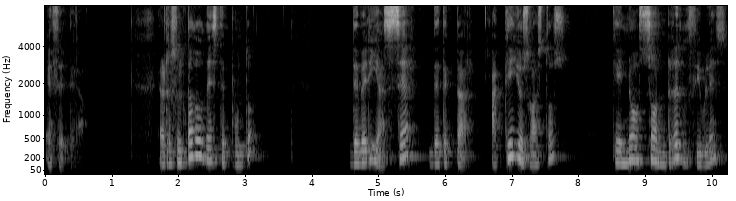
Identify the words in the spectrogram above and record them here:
etc. El resultado de este punto debería ser detectar aquellos gastos que no son reducibles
